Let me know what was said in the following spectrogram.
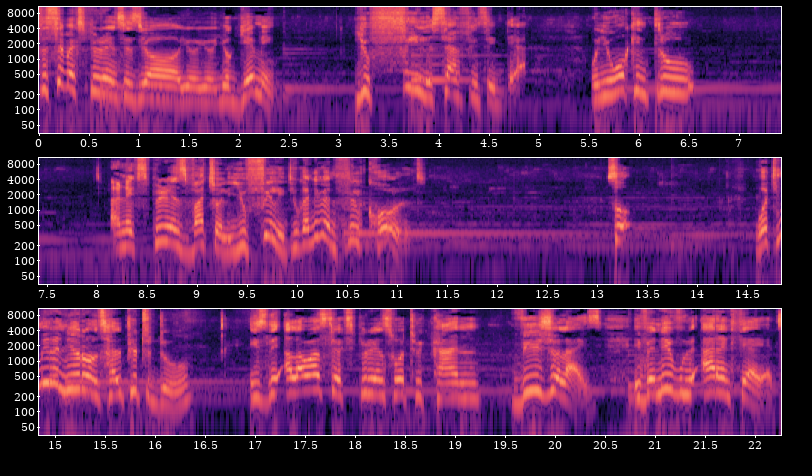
the same experience as your, your, your, your gaming. You feel yourself inside there. When you're walking through an experience virtually. You feel it. You can even feel cold. So, what mirror neurons help you to do is they allow us to experience what we can visualize, even if we aren't there yet.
